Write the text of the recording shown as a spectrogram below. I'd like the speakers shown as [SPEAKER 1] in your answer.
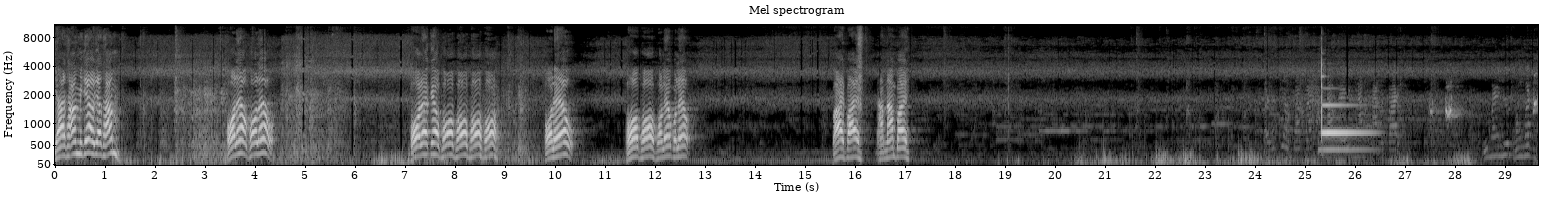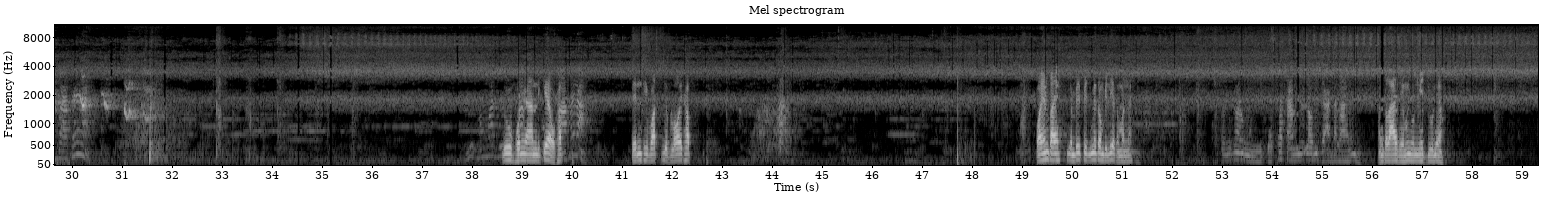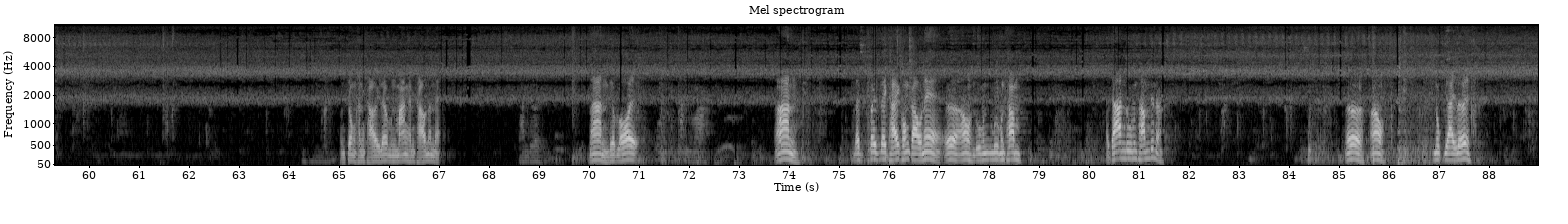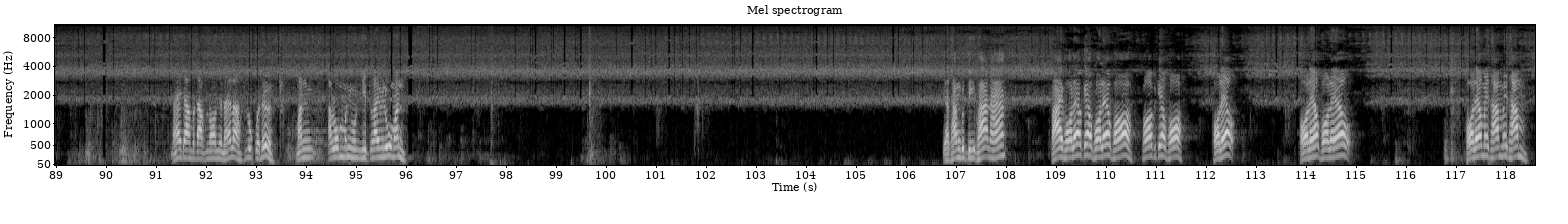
[SPEAKER 1] อย่าทำไม่แก้ว อย่าทำพอแล้วพอแล้ว พอแล้วแก้วพอพอพอพอพอแล้ว พอพอพอแล้วพอแล้ว ไปไปอาบน้ำไป
[SPEAKER 2] ดู
[SPEAKER 1] ผลงานที่แก้วครับ เต็นท์ที่วัดเรียบร้อยครับ ปล่อยมันไป อย่าไปไปไม่ต้องไปเรียกกับมันนะ
[SPEAKER 2] ตอนนี้ก็หงุดหงิดแต่ถ้าตามเรามีแต่อันตรายนะ
[SPEAKER 1] อันตรายเสียมันหงุนงิดอยู่เนี่ยมันจ้องคันขาวอีกแล้วมันม้างคันขาวนั่นแหละ
[SPEAKER 2] ตามเลย
[SPEAKER 1] นั่นเรียบร้อย
[SPEAKER 2] นว่า
[SPEAKER 1] อ่านได้ได้ได้ขายของเก่าแน่ เออ เอาดูมันมือมันทำอาจารย์ดูมันทำดิน่ะเออ เอาหนุกใหญ่เลย ไหนอาจารย์ประดับนอนอยู่ไหนล่ะ ลุกกว่าดื้อ มันอารมณ์มันหงุดหงิดอะไรไม่รู้มัน อย่าทำกุฏิพระนะไปพอแล้วแก้วพอแล้วพอ พอพี่แก้วพอ พอแล้ว พอแล้วพอแล้ว พอแล้วไม่ทำไม่ทำ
